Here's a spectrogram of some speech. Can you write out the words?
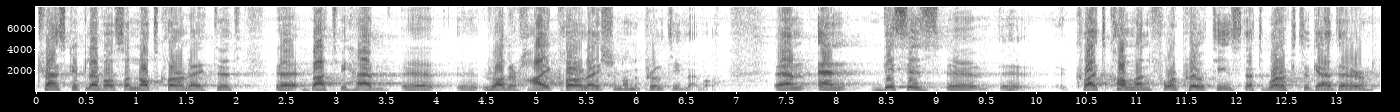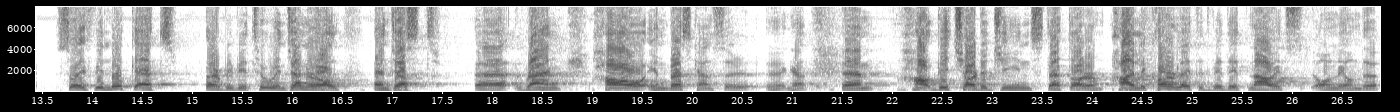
transcript levels are not correlated, uh, but we have uh, uh rather high correlation on the protein level. Um, and this is quite common for proteins that work together. So if we look at ERBB2 in general and just rank how in breast cancer, again, um, how, which are the genes that are highly correlated with it. Now it's only on the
